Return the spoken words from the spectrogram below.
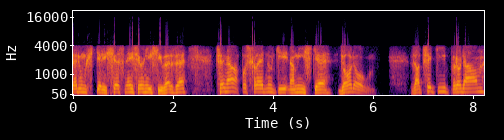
746, nejsilnější verze, cena po shlédnutí na místě dohodou. Za třetí prodám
